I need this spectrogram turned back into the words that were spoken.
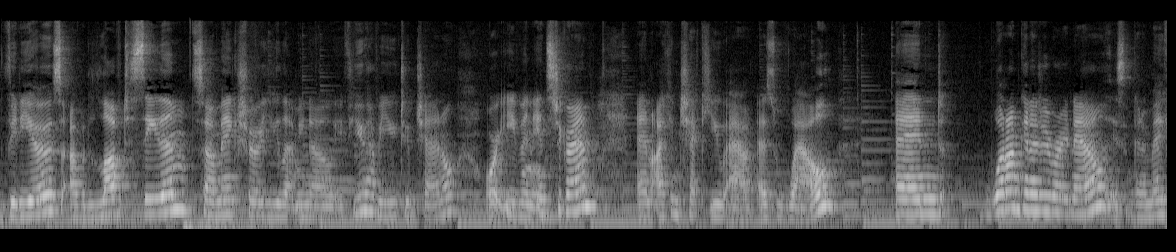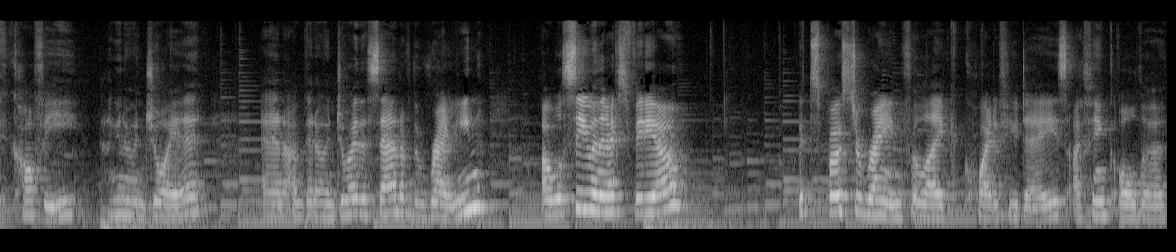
videos, I would love to see them. So make sure you let me know if you have a YouTube channel or even Instagram and I can check you out as well. And what I'm gonna do right now is I'm gonna make a coffee and I'm gonna enjoy it and I'm gonna enjoy the sound of the rain. I will see you in the next video. It's supposed to rain for like quite a few days. I think all the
